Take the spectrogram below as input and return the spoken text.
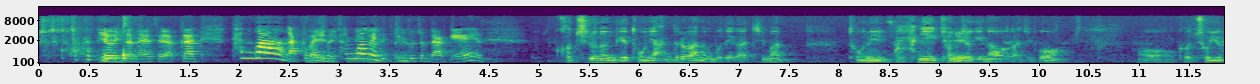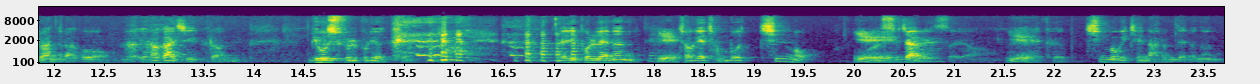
쫙쫙쫙 되어 예. 있잖아요. 그래서 약간 탄광 아까 말씀하신 느낌이 탄광의. 느낌도 좀 나게 거치르는 게 돈이 안 들어가는 무대 같지만 돈이 돈이 많이 견적이 나와가지고 어, 그 조율하느라고 뭐 여러 가지 그런 묘수를 부렸죠. 여기 본래는 예. 저게 전부 침묵을 예. 쓰자 그랬어요. 예. 그 침묵이 제 나름대로는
